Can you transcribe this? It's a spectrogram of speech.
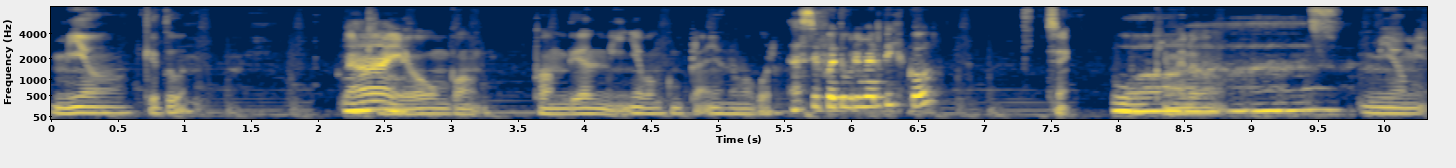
mío que tuve. Ah, me llegó un, un día del niño, para un cumpleaños, no me acuerdo. ¿Ese fue tu primer disco? Sí, Wow. Primero. mío, mío.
